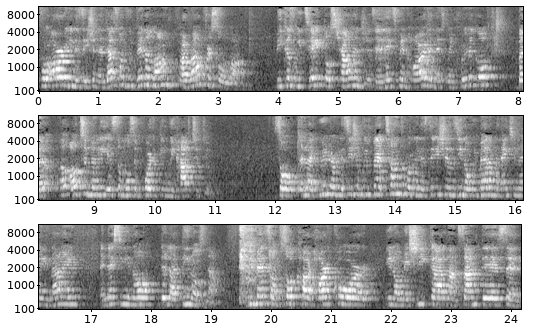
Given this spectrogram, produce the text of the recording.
for our organization. And that's why we've been along, around for so long. Because we take those challenges. And it's been hard and it's been critical. But ultimately, it's the most important thing we have to do. So, and like we're an organization, we've met tons of organizations. You know, we met them in 1999. And next thing you know, they're Latinos now. We met some so-called hardcore, you know, Mexica, danzantes, and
